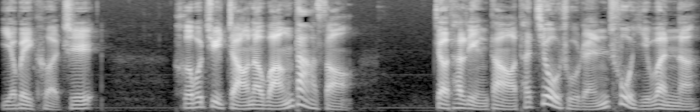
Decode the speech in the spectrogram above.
也未可知，何不去找那王大嫂？叫他领到他旧主人处一问呢。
